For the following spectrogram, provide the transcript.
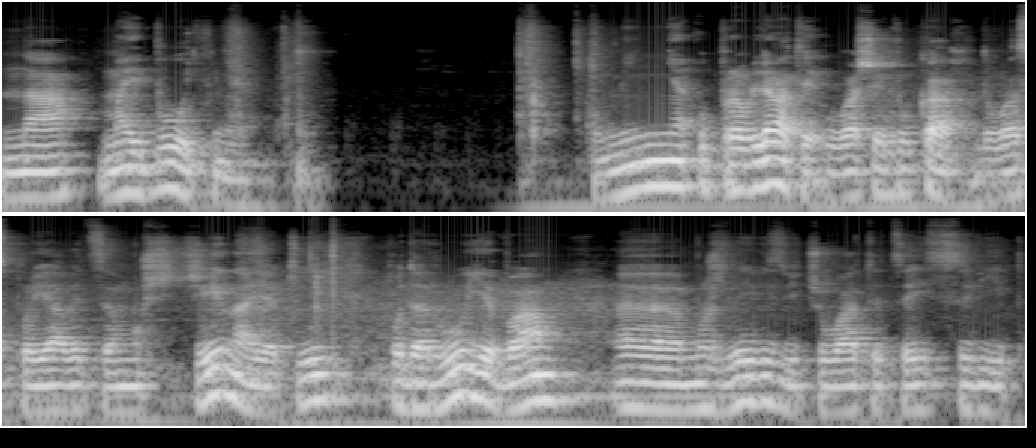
на майбутнє. Управляти у ваших руках. До вас проявиться мужчина, який подарує вам е, можливість відчувати цей світ.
